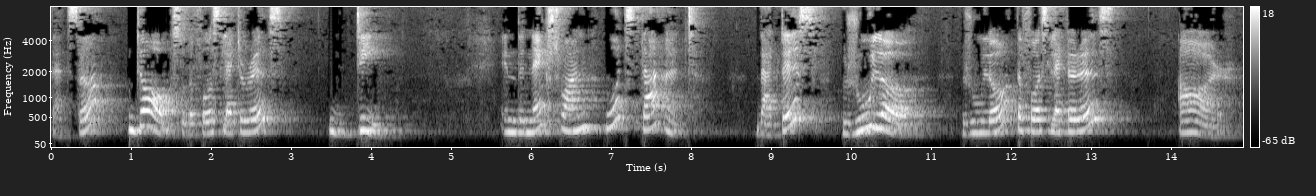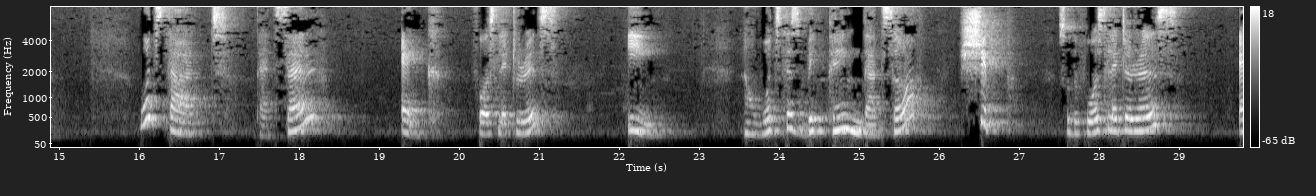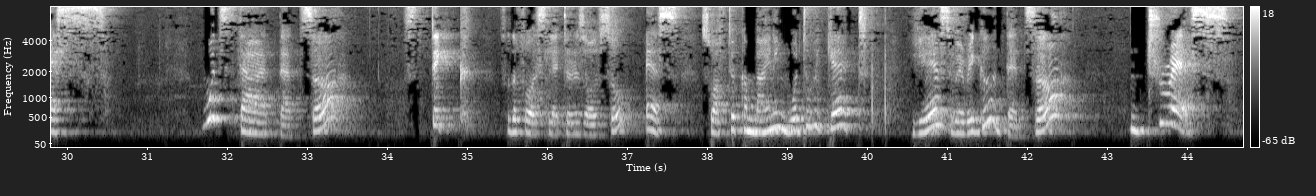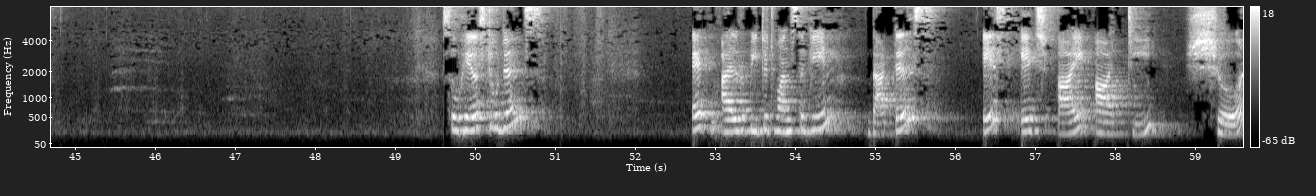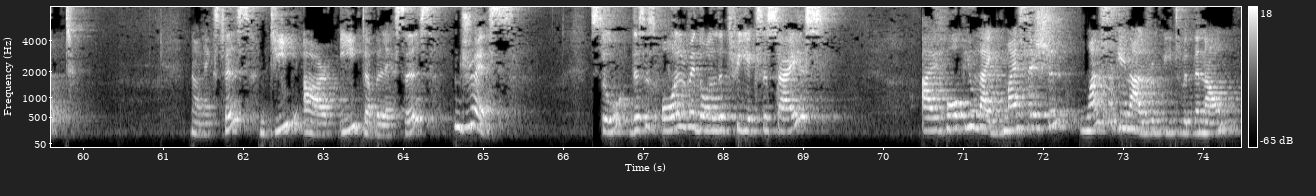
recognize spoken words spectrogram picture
That's a dog. So the first letter is D. In the next one, what's that? That is ruler. Ruler, the first letter is R. What's that? That's an egg. First letter is E. Now what's this big thing? That's a ship. So the first letter is S. What's that? That's a stick. So the first letter is also S. So after combining, what do we get? Yes, very good. That's a dress. So here students, it, I'll repeat it once again. That is S-H-I-R-T, shirt. Now next is D-R-E-S-S, dress. So this is all with all the three exercise. I hope you liked my session. Once again I'll repeat with the noun.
